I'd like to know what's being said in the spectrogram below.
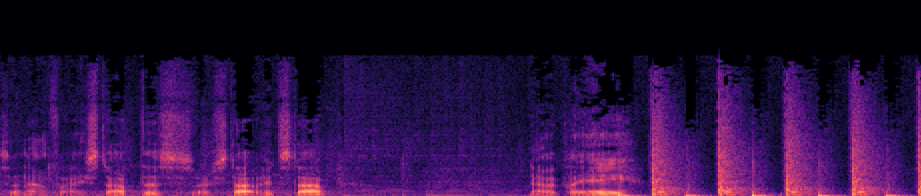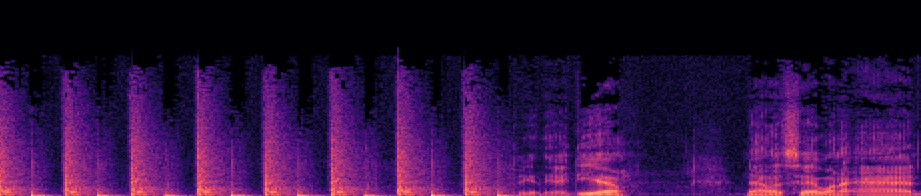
So now if I stop this, or stop, hit stop, now I play A. So get the idea. Now let's say I want to add,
